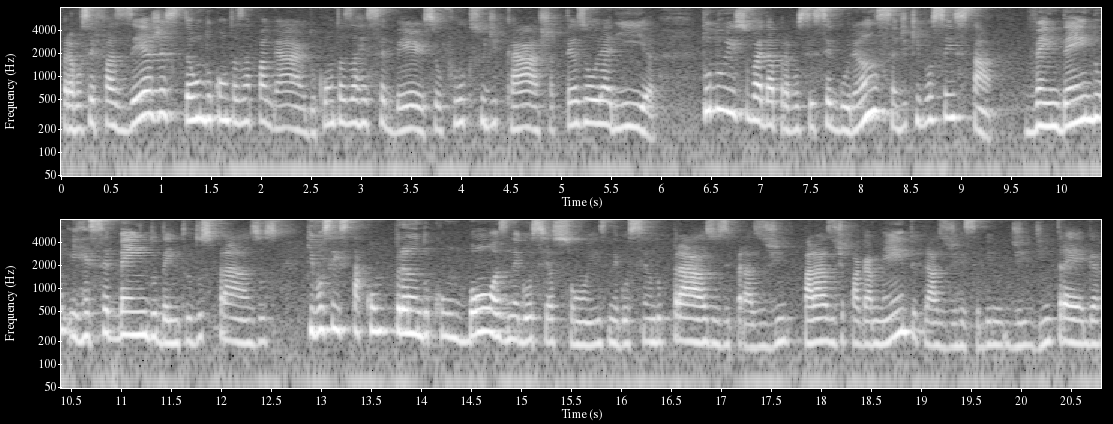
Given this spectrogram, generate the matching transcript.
para você fazer a gestão do contas a pagar, do contas a receber, seu fluxo de caixa, tesouraria. Tudo isso vai dar para você segurança de que você está vendendo e recebendo dentro dos prazos, que você está comprando com boas negociações, negociando prazos e prazos de, prazo de pagamento e prazos de, recebimento, de, de entrega,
